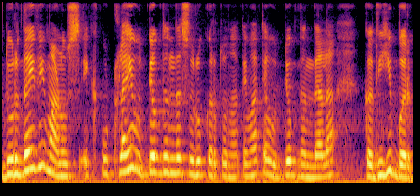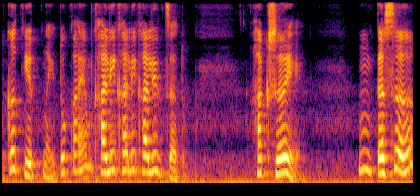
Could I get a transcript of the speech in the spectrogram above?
दुर्दैवी माणूस एक कुठलाही उद्योगधंदा सुरू करतो ना तेव्हा त्या उद्योगधंद्याला कधीही बरकत येत नाही. तो कायम खाली खाली खालीच जातो. हा क्षय आहे. तसं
